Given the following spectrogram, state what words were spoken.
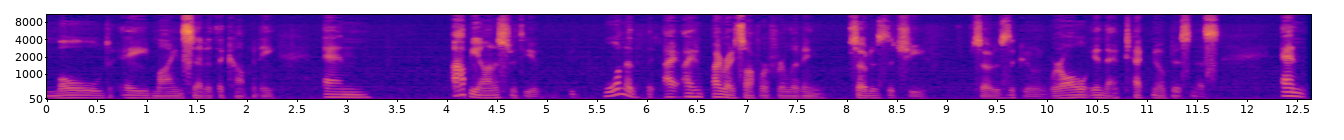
mold a mindset at the company, and I'll be honest with you, one of the I, I, I write software for a living. So does the chief. So does the goon. We're all in that techno business, and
